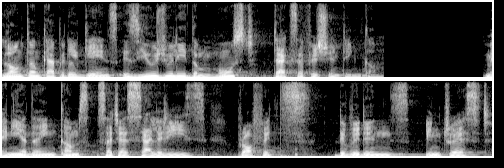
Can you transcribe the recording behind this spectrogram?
long term capital gains is usually the most tax efficient income. Many other incomes, such as salaries, profits, dividends, interest,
